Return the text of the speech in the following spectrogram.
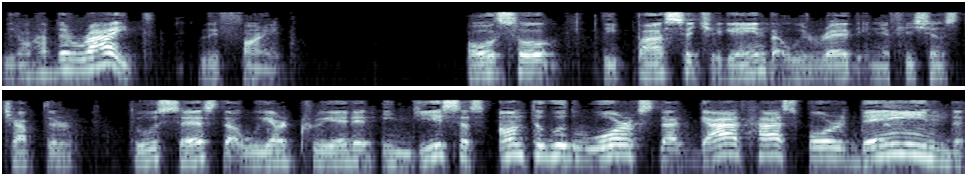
We don't have the right to define. Also, the passage again that we read in Ephesians chapter 2 says that we are created in Jesus unto good works that God has ordained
